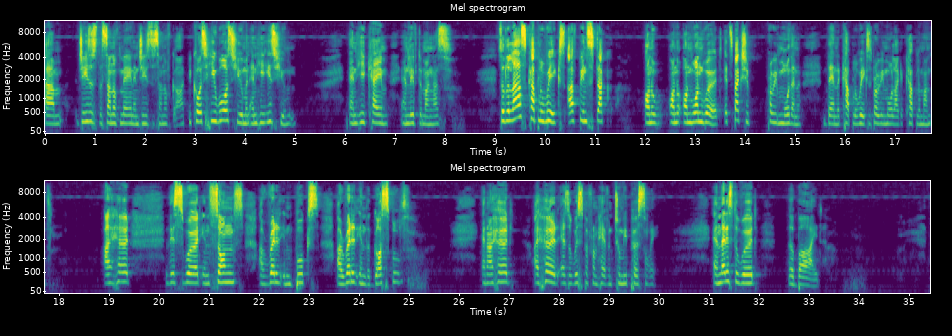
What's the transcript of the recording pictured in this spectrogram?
um, Jesus, the Son of Man, and Jesus, the Son of God. Because he was human and he is human. And he came and lived among us. So the last couple of weeks, I've been stuck on a, on, on one word. It's actually probably more than, than a couple of weeks. It's probably more like a couple of months. I heard this word in songs. I read it in books. I read it in the Gospels. And I heard, I heard as a whisper from heaven to me personally. And that is the word abide.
